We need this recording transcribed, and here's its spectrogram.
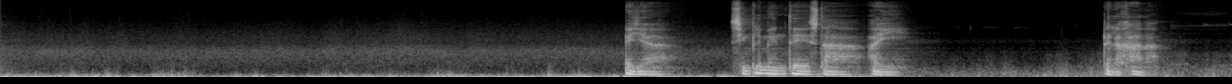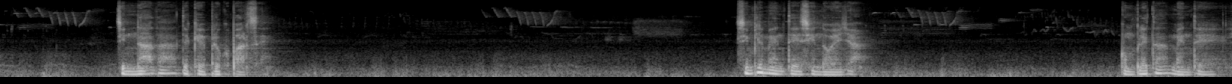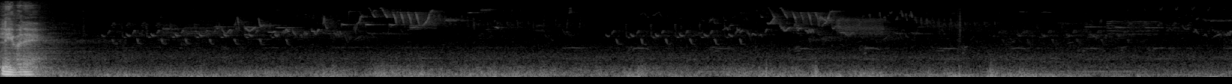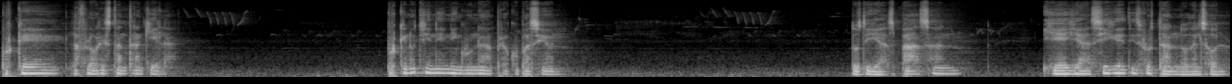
Ella simplemente está ahí, relajada, sin nada de qué preocuparse. Simplemente siendo ella, completamente libre. ¿Por qué la flor es tan tranquila? Porque no tiene ninguna preocupación. Los días pasan y ella sigue disfrutando del sol.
